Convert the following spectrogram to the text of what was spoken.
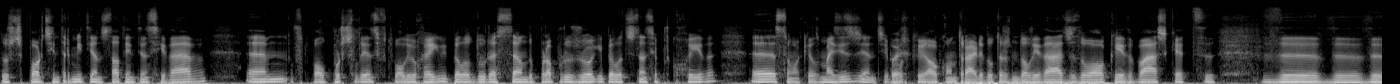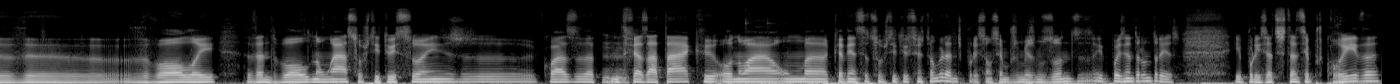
dos desportos intermitentes de alta intensidade, um, futebol por excelência, futebol e o rugby, pela duração do próprio jogo e pela distância percorrida, uh, são aqueles mais exigentes. Pois. porque, ao contrário de outras modalidades, do hockey, de basquete, de, de, de, de, de vôlei, de handball, não há substituições uh, quase a, Uhum. defesa-ataque ou não há uma cadência de substituições tão grandes, por isso são sempre os mesmos 11 e depois entram três. E por isso a distância percorrida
